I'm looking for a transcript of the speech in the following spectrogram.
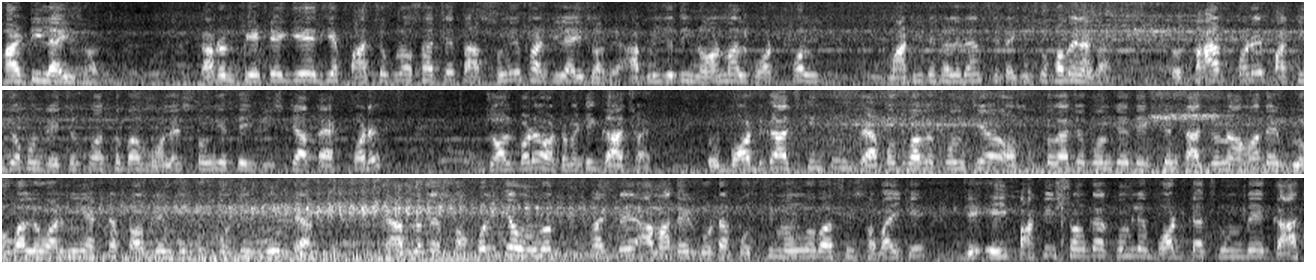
ফার্টিলাইজ হবে। কারণ পেটে গিয়ে যে পাচক রস আছে, তার সঙ্গে ফার্টিলাইজ হবে। আপনি যদি নর্মাল বট ফল মাটিতে ফেলে দেন, সেটা কিন্তু হবে না গাছ তো তারপরে পাখি যখন রেচন পদার্থ বা মলের সঙ্গে সেই বীজটা ত্যাগ করে, জল পড়ে অটোমেটিক গাছ হয়। তো বট গাছ কিন্তু ব্যাপকভাবে কমছে, অসত্য গাছও কমছে, দেখছেন, তার জন্য আমাদের গ্লোবাল ওয়ার্মিং একটা প্রবলেম কিন্তু প্রতি মুহূর্তে আসছে। তাই আপনাদের সকলকে অনুরোধ থাকবে, আমাদের গোটা পশ্চিমবঙ্গবাসী সবাইকে, যে এই পাখির সংখ্যা কমলে, বট গাছ কমবে, গাছ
